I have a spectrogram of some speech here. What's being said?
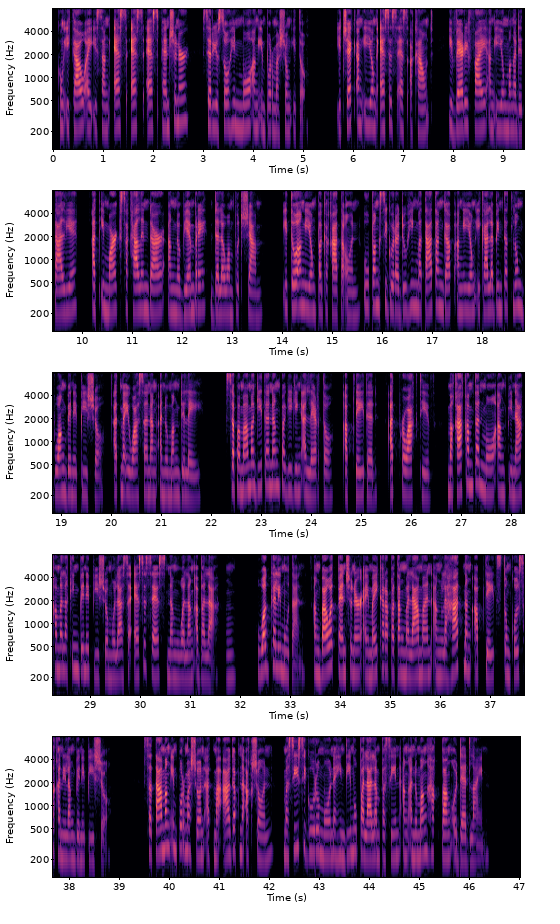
Kung ikaw ay isang SSS pensioner, seryosohin mo ang impormasyong ito. I-check ang iyong SSS account, i-verify ang iyong mga detalye, at i-mark sa calendar ang Nobyembre 20 ito ang iyong pagkakataon upang siguraduhing matatanggap ang iyong ikalabintatlong buwang benepisyo at maiwasan ang anumang delay. Sa pamamagitan ng pagiging alerto, updated, at proactive, makakamtan mo ang pinakamalaking benepisyo mula sa SSS ng walang abala. Huwag kalimutan, ang bawat pensioner ay may karapatang malaman ang lahat ng updates tungkol sa kanilang benepisyo. Sa tamang impormasyon at maagap na aksyon, masisiguro mo na hindi mo palalampasin ang anumang hakbang o deadline.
